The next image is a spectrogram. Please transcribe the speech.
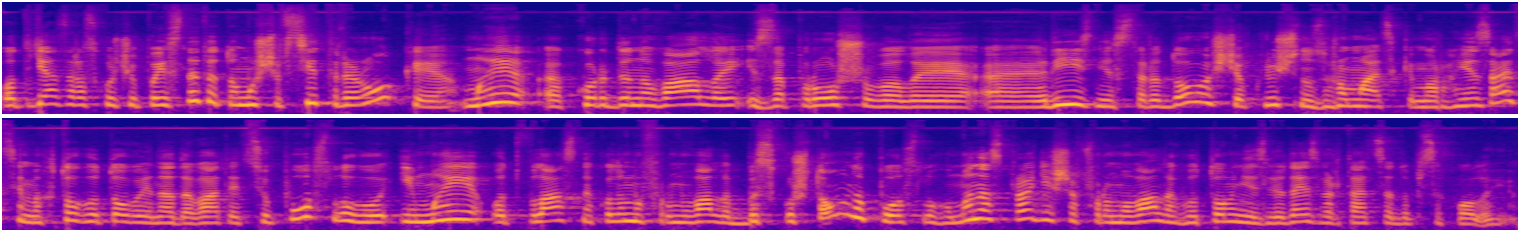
От я зараз хочу пояснити, тому що всі три роки ми е, координували і запрошували е, різні середовища, включно з громадськими організаціями, хто готовий надавати цю послугу. І ми, от власне, коли ми формували безкоштовну послугу, ми насправді ще формували готовність людей звертатися до психологів.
